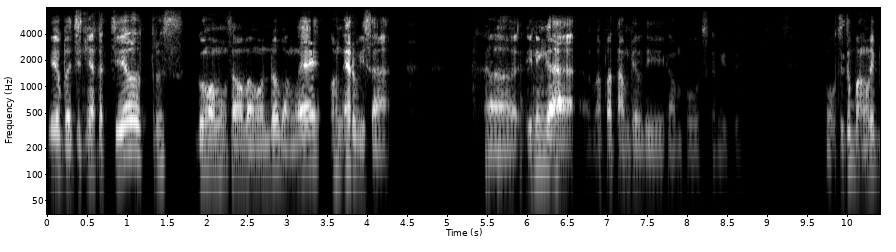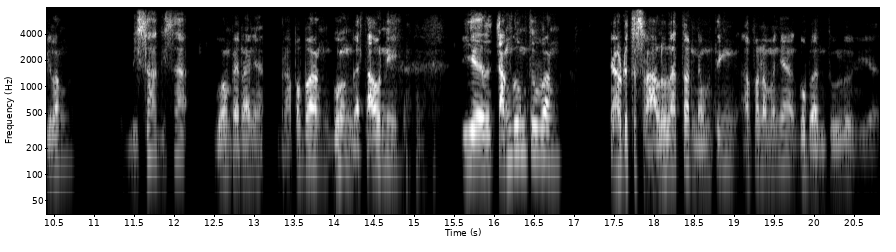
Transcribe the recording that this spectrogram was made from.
Iya budgetnya kecil, terus gue ngomong sama Bang Ondo, Bang Le, on air bisa eh, ini enggak apa tampil di kampus kan gitu. ya. Waktu itu Bang Le bilang bisa bisa. Gue sampai nanya berapa Bang? Gue nggak tahu nih. iya canggung tuh Bang. Ya udah terserah lu lah Ton. Yang penting apa namanya gue bantu lu. Iya.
